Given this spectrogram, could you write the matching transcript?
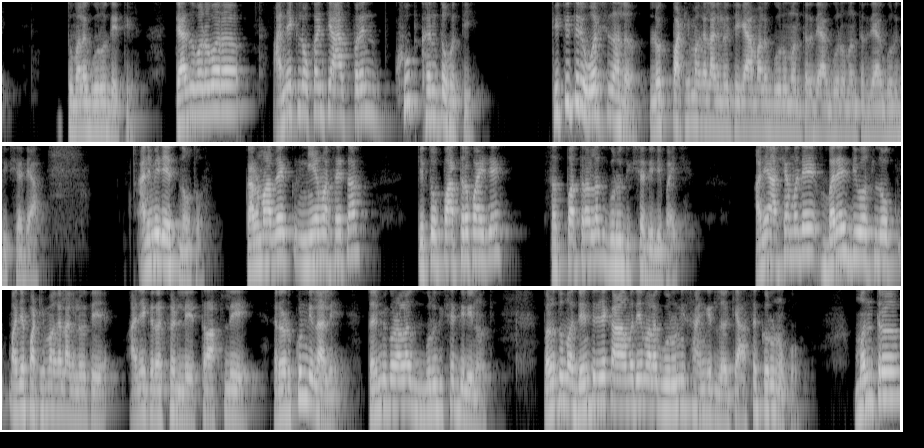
तुम्हाला गुरु देतील. त्याचबरोबर अनेक लोकांची आजपर्यंत खूप खंत होती. कितीतरी वर्ष झालं लोक पाठीमागं लागले होते की आम्हाला गुरुमंत्र द्या गुरुमंत्र द्या गुरुदीक्षा द्या. आणि मी देत नव्हतो. कारण माझा एक नियम असायचा की तो पात्र पाहिजे सत्पात्रालाच गुरुदीक्षा दिली पाहिजे. आणि अशामध्ये बरेच दिवस लोक माझ्या पाठीमागे लागले होते अनेक रखडले त्रासले रडकून निघाले तर मी कोणाला गुरुदीक्षा दिली नव्हती. परंतु मध्यंतरीच्या काळामध्ये मला गुरुनी सांगितलं की असं करू नको. मंत्र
